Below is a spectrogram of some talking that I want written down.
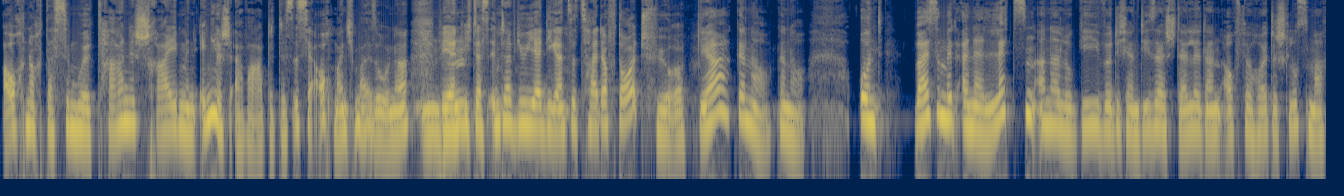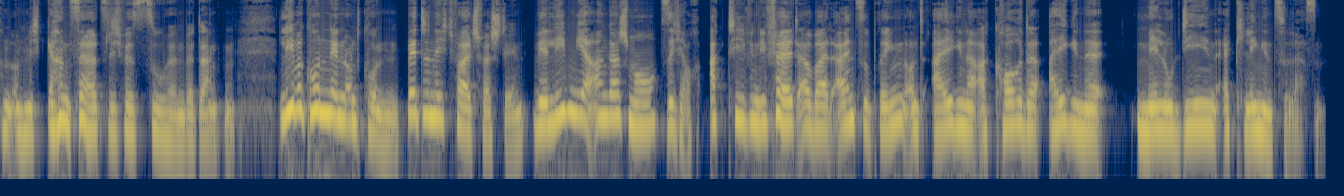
auch noch das simultane Schreiben in Englisch erwartet. Das ist ja auch manchmal so, ne? Mhm. Während ich das Interview ja die ganze Zeit auf Deutsch führe. Ja, genau, genau. Und Weißt du, mit einer letzten Analogie würde ich an dieser Stelle dann auch für heute Schluss machen und mich ganz herzlich fürs Zuhören bedanken. Liebe Kundinnen und Kunden, bitte nicht falsch verstehen. Wir lieben Ihr Engagement, sich auch aktiv in die Feldarbeit einzubringen und eigene Akkorde, eigene Melodien erklingen zu lassen.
